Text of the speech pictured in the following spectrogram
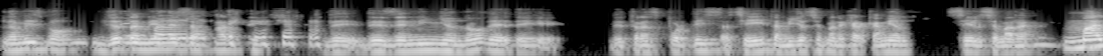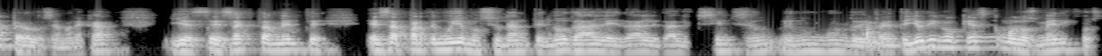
lo mismo. Yo Sí, también esa adelante. parte de, desde niño, ¿no? De, de, de transportista, sí, también yo sé manejar camión, sí, lo sé manejar mal, pero lo sé manejar. Y es exactamente esa parte muy emocionante, ¿no? Dale, dale, dale, te sientes en un, mundo diferente. Yo digo que es como los médicos,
